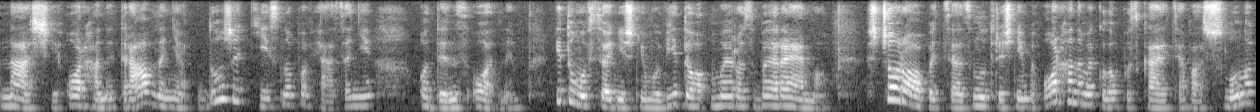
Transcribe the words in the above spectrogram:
наші органи травлення дуже тісно пов'язані один з одним. І тому в сьогоднішньому відео ми розберемо, що робиться з внутрішніми органами, коли опускається ваш шлунок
